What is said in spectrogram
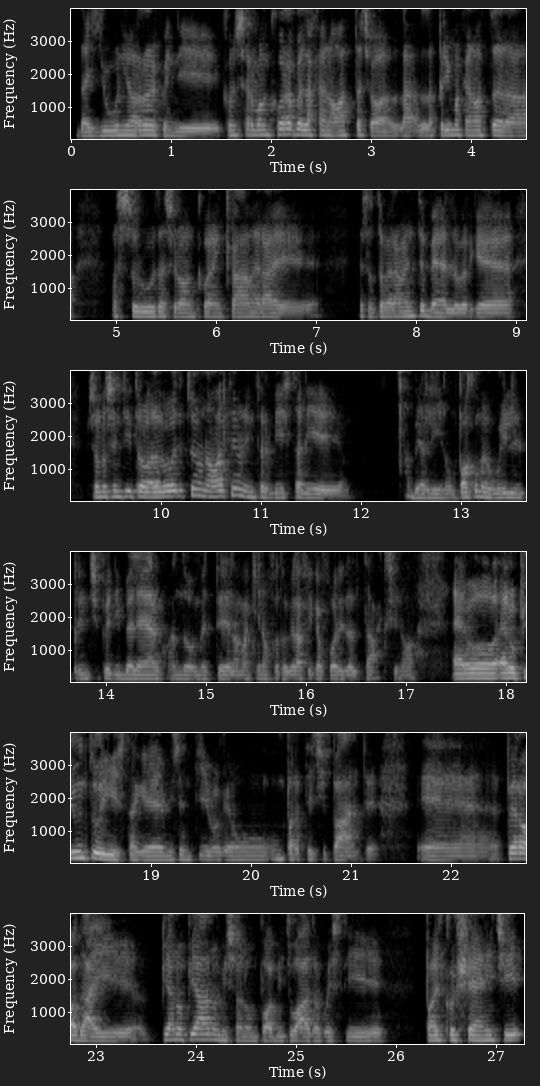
da junior, quindi conservo ancora quella canotta, cioè la, la prima canotta assoluta ce l'ho ancora in camera e è stato veramente bello perché mi sono sentito, l'avevo detto una volta in un'intervista lì a Berlino, un po' come Will il principe di Bel Air quando mette la macchina fotografica fuori dal taxi, no? ero, ero, più un turista che mi sentivo che un, un partecipante, eh, però dai, piano piano mi sono un po' abituato a questi palcoscenici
